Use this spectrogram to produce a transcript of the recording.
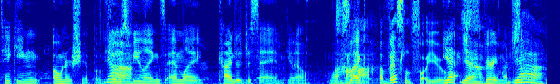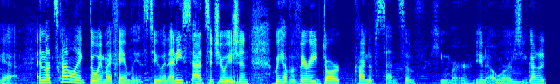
taking ownership of Yeah. those feelings and like kind of just saying, you know, well, It's like a vessel for you. Yes. Yeah. Very much Yeah. so. Yeah. And that's kind of like the way my family is too. In any sad situation, we have a very dark kind of sense of humor, you know, where Mm. you gotta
